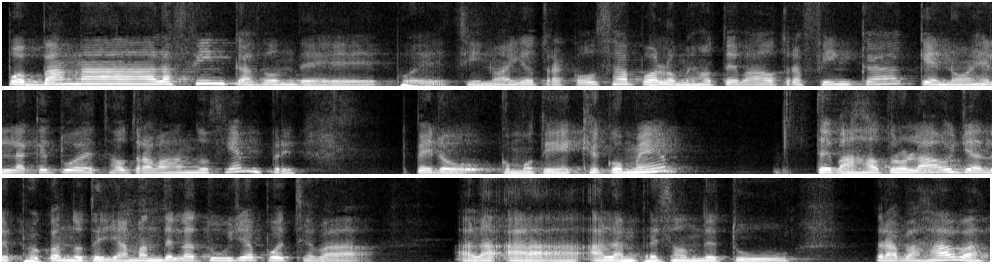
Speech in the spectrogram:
pues van a las fincas donde, pues si no hay otra cosa, pues a lo mejor te vas a otra finca que no es en la que tú has estado trabajando siempre. Pero como tienes que comer, te vas a otro lado ya después cuando te llaman de la tuya, pues te vas a la, a la empresa donde tú trabajaba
